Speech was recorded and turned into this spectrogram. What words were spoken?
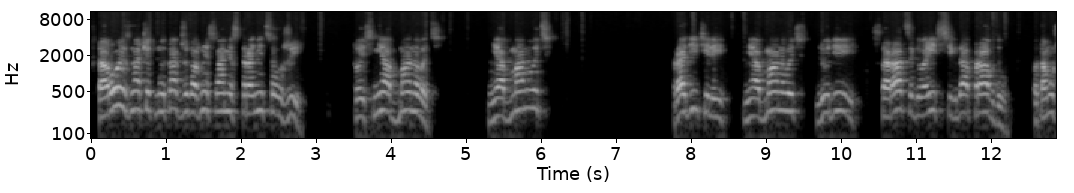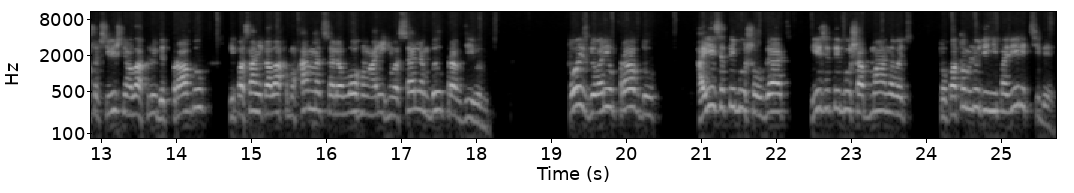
Второй, значит, мы также должны с вами сторониться лжи. То есть не обманывать, не обманывать родителей, не обманывать людей, стараться говорить всегда правду, потому что Всевышний Аллах любит правду, и посланник Аллаха Мухаммад, саллиллаху алейхи вассалям, был правдивым. То есть говорил правду, а если ты будешь лгать, если ты будешь обманывать, то потом люди не поверят тебе.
